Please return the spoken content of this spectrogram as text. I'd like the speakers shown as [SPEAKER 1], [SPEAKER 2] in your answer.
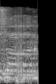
[SPEAKER 1] time.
